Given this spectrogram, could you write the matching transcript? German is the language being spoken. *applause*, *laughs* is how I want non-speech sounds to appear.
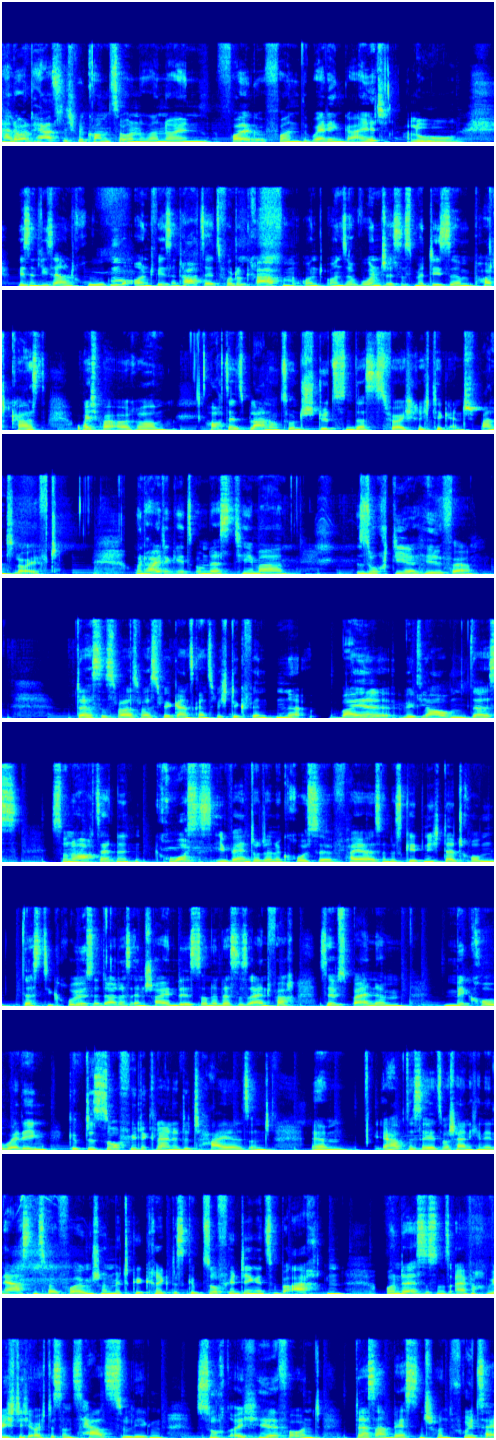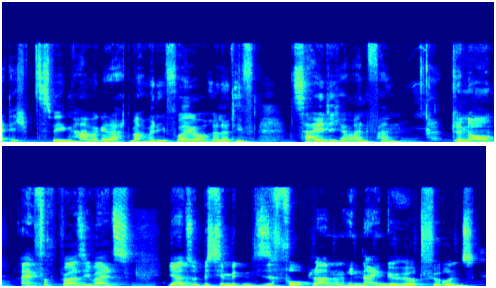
Hallo und herzlich willkommen zu unserer neuen Folge von The Wedding Guide. Hallo. Wir sind Lisa und Ruben und wir sind Hochzeitsfotografen und unser Wunsch ist es mit diesem Podcast, euch bei eurer Hochzeitsplanung zu unterstützen, dass es für euch richtig entspannt läuft. Und heute geht es um das Thema Such dir Hilfe. Das ist was, was wir ganz, ganz wichtig finden, weil wir glauben, dass so eine Hochzeit ein großes Event oder eine große Feier ist. Und es geht nicht darum, dass die Größe da das Entscheidende ist, sondern dass es einfach, selbst bei einem Mikro-Wedding gibt es so viele kleine Details und ähm, ihr habt das ja jetzt wahrscheinlich in den ersten zwei Folgen schon mitgekriegt. Es gibt so viele Dinge zu beachten und da ist es uns einfach wichtig, euch das ans Herz zu legen. Sucht euch Hilfe und das am besten schon frühzeitig. Deswegen haben wir gedacht, machen wir die Folge auch relativ zeitig am Anfang. Genau, einfach quasi, weil es ja so ein bisschen mit in diese Vorplanung hineingehört für uns,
